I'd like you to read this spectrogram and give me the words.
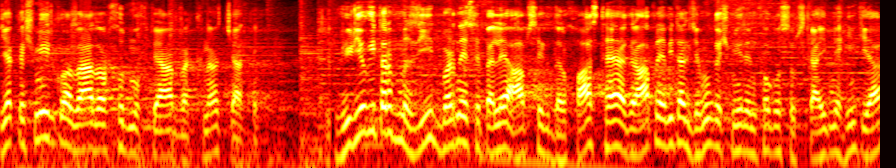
یا کشمیر کو آزاد اور خود مختار رکھنا چاہتے ہیں۔ ویڈیو کی طرف مزید بڑھنے سے پہلے آپ سے ایک درخواست ہے، اگر آپ نے ابھی تک جموں کشمیر انفو کو سبسکرائب نہیں کیا،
